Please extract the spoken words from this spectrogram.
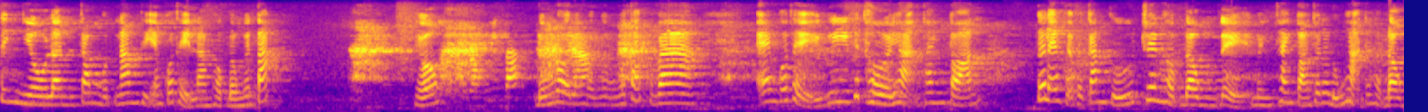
sinh nhiều lần trong một năm thì em có thể làm hợp đồng nguyên tắc. Hiểu không? đồng nguyên tắc Đúng rồi, dạ. làm hợp đồng nguyên tắc và em có thể ghi cái thời hạn thanh toán. Tức là em sẽ phải căn cứ trên hợp đồng để mình thanh toán cho nó đúng hạn trên hợp đồng.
